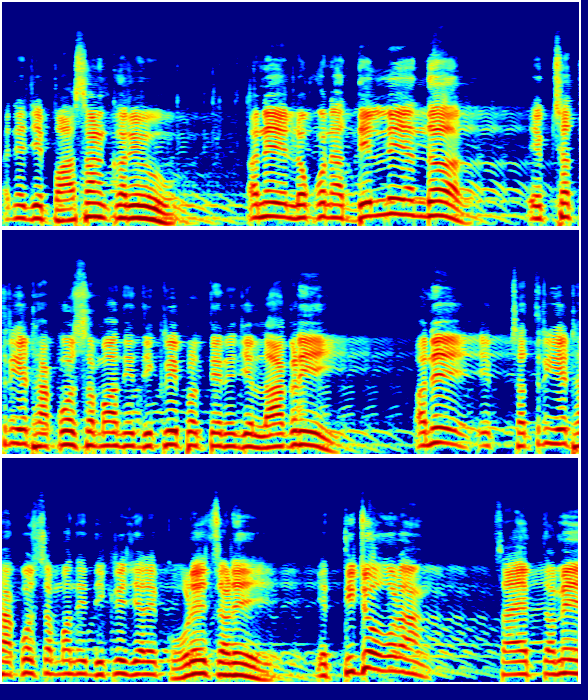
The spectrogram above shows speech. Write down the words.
અને જે ભાષણ કર્યું અને લોકોના દિલની અંદર એક ક્ષત્રિય ઠાકોર સમાજની દીકરી પ્રત્યેની જે લાગણી અને એક ક્ષત્રિય ઠાકોર સમાજની દીકરી જ્યારે ઘોડે ચડે, એ ત્રીજો વળાંક સાહેબ, તમે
